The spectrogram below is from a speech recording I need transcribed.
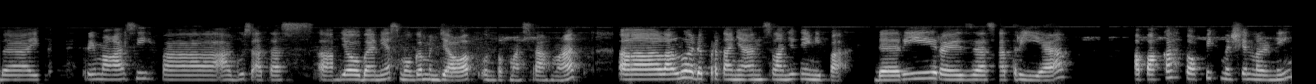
Baik, Terima kasih Pak Agus atas uh, jawabannya. Semoga menjawab untuk Mas Rahmat. Uh, lalu ada pertanyaan selanjutnya ini Pak. Dari Reza Satria, apakah topik machine learning,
